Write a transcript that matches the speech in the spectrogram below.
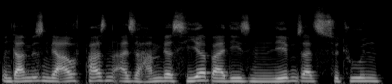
Und da müssen wir aufpassen. Also haben wir es hier bei diesem Nebensatz zu tun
